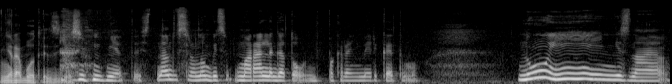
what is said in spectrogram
не работает здесь. Нет, то есть надо все равно быть морально готовым, по крайней мере, к этому. Ну и, не знаю,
